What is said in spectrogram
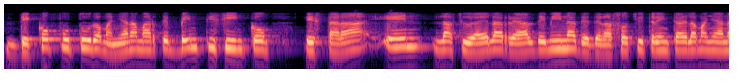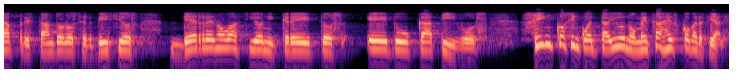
de Cofuturo mañana martes 25 estará en la Ciudadela Real de Minas desde las ocho y treinta de la mañana prestando los servicios de renovación y créditos educativos. 551 mensajes comerciales.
